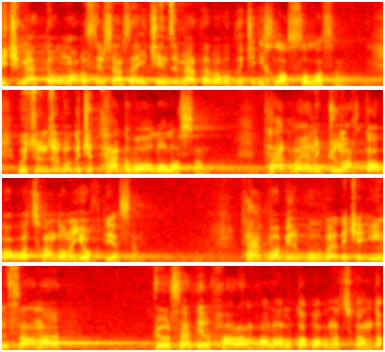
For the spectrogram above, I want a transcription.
Hikmətli olmaq istəyirsənsə, ikinci mərtəbə budur ki, ixlaslı olasan. Üçüncü budur ki, təqvalı olasan. Təqva yəni günah qabağına çıxanda ona yox deyəsən. Təqva bir qüvvədir ki, insana göstərir. Haram, halal qabağına çıxanda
